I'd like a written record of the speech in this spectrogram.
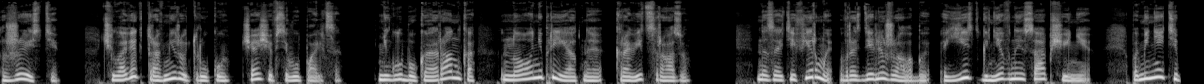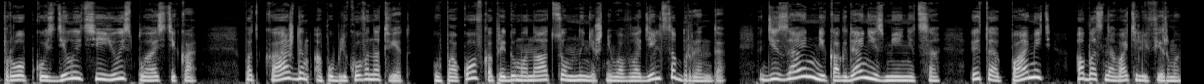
жести. Человек травмирует руку, чаще всего пальцы. Неглубокая ранка, но неприятная, кровит сразу. На сайте фирмы в разделе «Жалобы» есть гневные сообщения. Поменяйте пробку, сделайте ее из пластика. Под каждым опубликован ответ. Упаковка придумана отцом нынешнего владельца бренда. Дизайн никогда не изменится. Это память об основателе фирмы.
